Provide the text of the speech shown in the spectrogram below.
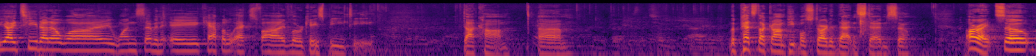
bit.ly 17a capital X5 lowercase bt dot com. Um, the pets.com people started that instead. So, all right. So,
